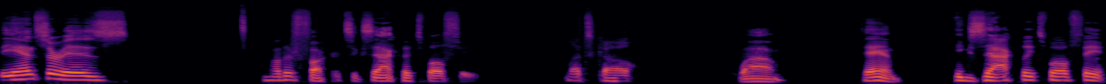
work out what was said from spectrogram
The answer is motherfucker. It's exactly 12 feet. let's go. Wow. Damn. Exactly 12 feet.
